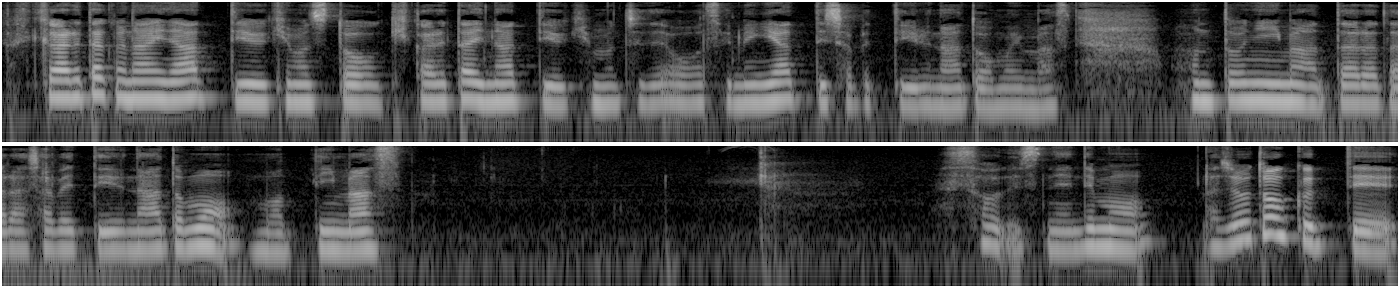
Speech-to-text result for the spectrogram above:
聞かれたくないなっていう気持ちと聞かれたいなっていう気持ちでをせめぎ合って喋っているなと思います。本当に今ダラダラ喋っているなとも思っています。そうですね。でも、ラジオトークって、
